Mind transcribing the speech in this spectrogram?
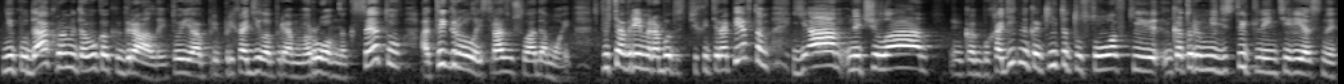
никуда, кроме того, как играла. И то я при- приходила прям ровно к сету, отыгрывала и сразу шла домой. Спустя время работы с психотерапевтом я начала как бы ходить на какие-то тусовки, которые мне действительно интересны.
